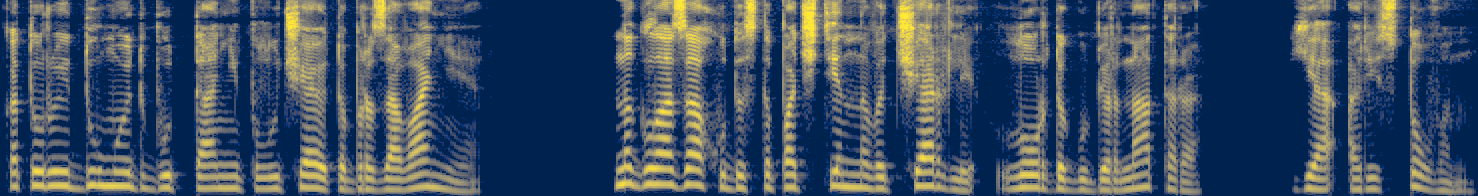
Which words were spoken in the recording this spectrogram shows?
которые думают, будто они получают образование, на глазах у достопочтенного Чарли, лорда-губернатора, я арестован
